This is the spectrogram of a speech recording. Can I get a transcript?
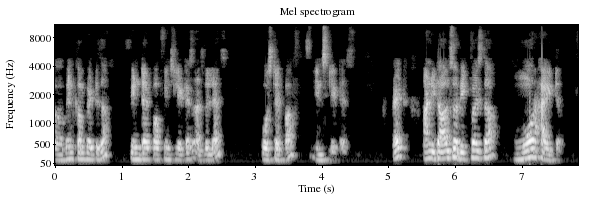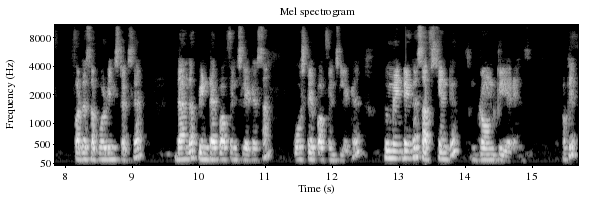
uh, when compared to the pin type of insulators as well as post type of insulators right? And it also requires the more height for the supporting structure than the pin type of insulators and post type of insulator to maintain the sufficient ground clearance okay?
